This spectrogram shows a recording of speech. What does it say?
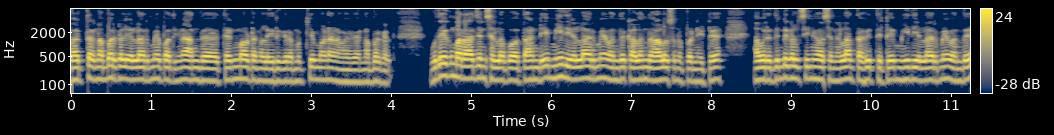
மற்ற நபர்கள் எல்லாருமே பார்த்திங்கன்னா அந்த தென் மாவட்டங்களில் இருக்கிற முக்கியமான நபர்கள். உதயகுமார் ராஜன் செல்லப்போ தாண்டி மீதி எல்லாருமே வந்து கலந்து ஆலோசனை பண்ணிவிட்டு அவர் திண்டுக்கல் சீனிவாசன் எல்லாம் தவிர்த்துட்டு மீதி எல்லாருமே வந்து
